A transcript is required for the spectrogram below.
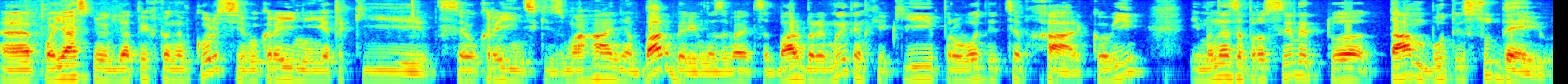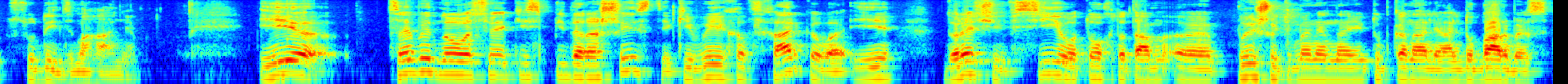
Е, пояснюю для тих, хто не в курсі, в Україні є такі всеукраїнські змагання барберів, називаються барбери митинг, які проводяться в Харкові. І мене запросили то, там бути суддею, судить змагання. І це видно, ось якийсь підарашист, який виїхав з Харкова. І, до речі, всі, ото, хто там е, пишуть в мене на YouTube каналі Альдо Барберс,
